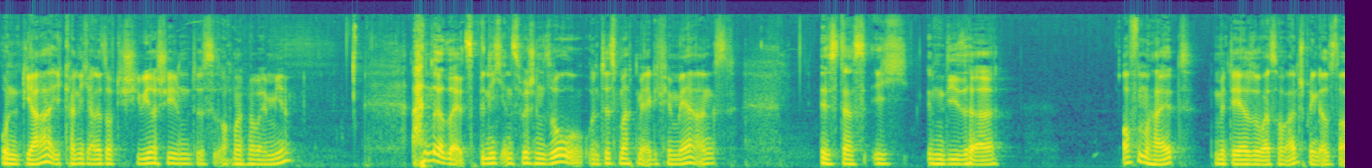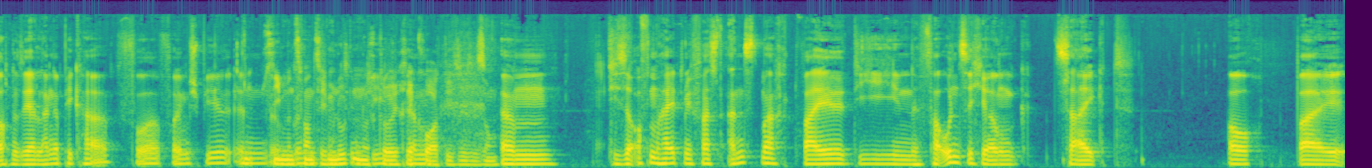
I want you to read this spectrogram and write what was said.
Und ja, ich kann nicht alles auf die Spieler schieben, das ist auch manchmal bei mir. Andererseits bin ich inzwischen so, und das macht mir eigentlich viel mehr Angst, ist, dass ich in dieser Offenheit, mit der sowas auch anspringt, also es war auch eine sehr lange PK vor, vor dem Spiel. In, 27 Minuten ist, glaube ich, ähm, Rekord diese Saison. ähm, diese Offenheit mir fast Angst macht, weil die eine Verunsicherung zeigt, auch bei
